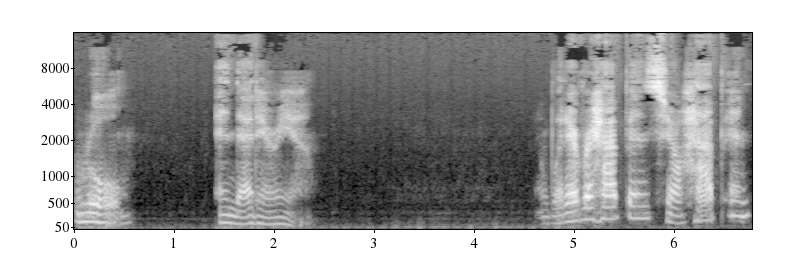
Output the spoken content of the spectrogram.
rule in that area. And whatever happens shall happen.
